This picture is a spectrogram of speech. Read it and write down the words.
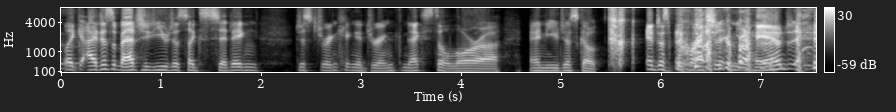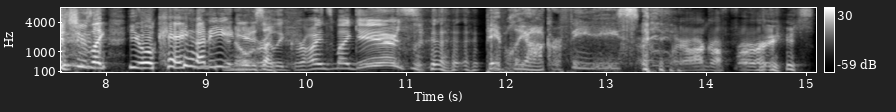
like i just imagine you just like sitting just drinking a drink next to laura and you just go and just crush it in your hand and she was like you okay honey You and know, you're it just really like grinds my gears. bibliographies Choreographers.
